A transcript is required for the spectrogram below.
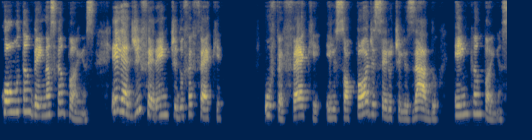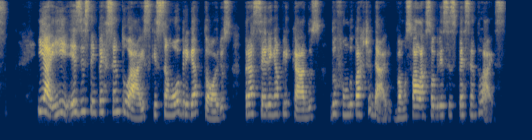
como também nas campanhas. Ele é diferente do FEFEC. O FEFEC ele só pode ser utilizado em campanhas. E aí existem percentuais que são obrigatórios para serem aplicados do fundo partidário. Vamos falar sobre esses percentuais.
